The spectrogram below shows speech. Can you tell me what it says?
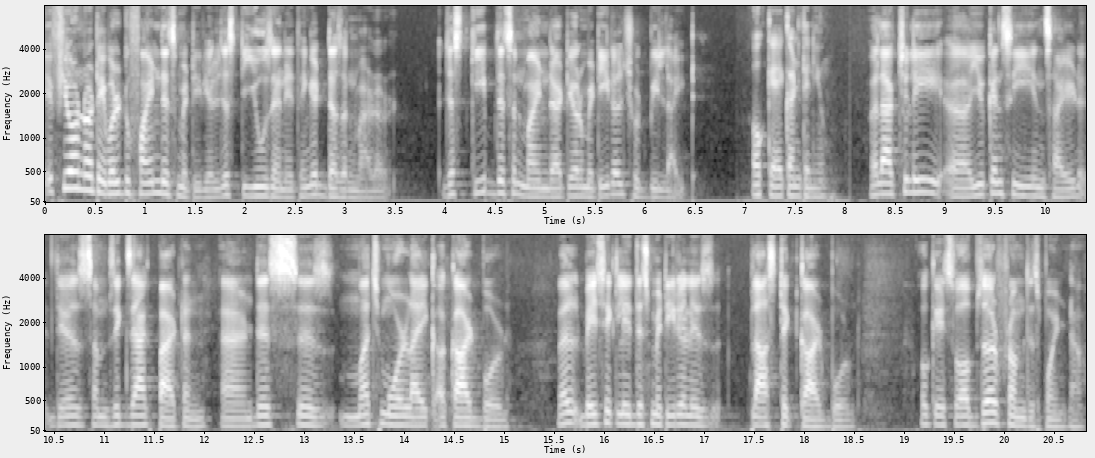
If you're not able to find this material, just use anything, it doesn't matter. Just keep this in mind that your material should be light. Okay, continue. Well, actually, uh, you can see inside there's some zigzag pattern, and this is much more like a cardboard. Well, basically, this material is plastic cardboard. Okay, so observe from this point now.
